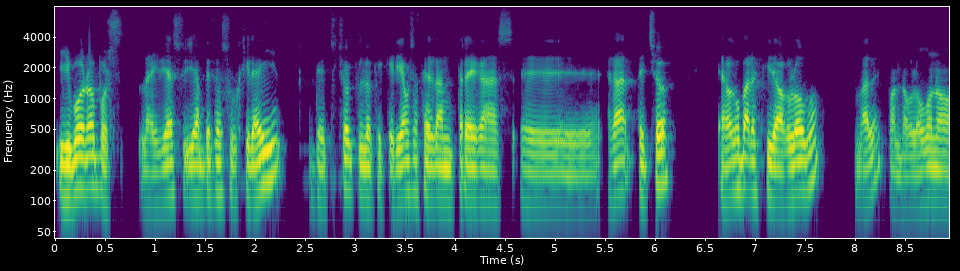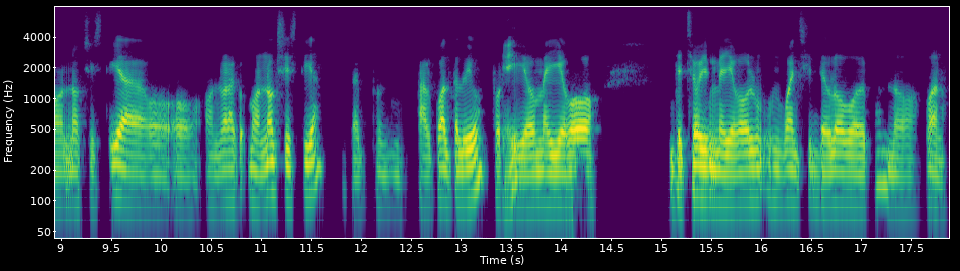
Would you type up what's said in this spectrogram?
y bueno, pues la idea ya empezó a surgir ahí. De hecho, lo que queríamos hacer eran entregas, eh, era, de hecho, era algo parecido a Globo, ¿vale? Cuando Globo no, no existía o, no, era, bueno, no existía, tal cual te lo digo, porque yo me llegó De hecho, me llegó un one sheet de Globo cuando, bueno,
